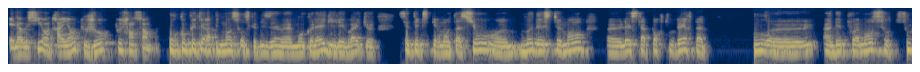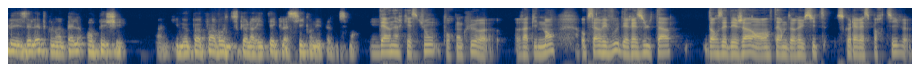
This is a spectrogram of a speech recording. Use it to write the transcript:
et là aussi en travaillant toujours tous ensemble. Pour compléter rapidement sur ce que disait mon collègue, il est vrai que cette expérimentation, euh, modestement, euh, laisse la porte ouverte pour euh, un déploiement sur tous les élèves qu'on appelle empêchés. Hein, qui ne peuvent pas avoir une scolarité classique en établissement. Dernière question pour conclure euh, rapidement. Observez-vous des résultats d'ores et déjà en, termes de réussite scolaire et sportive?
